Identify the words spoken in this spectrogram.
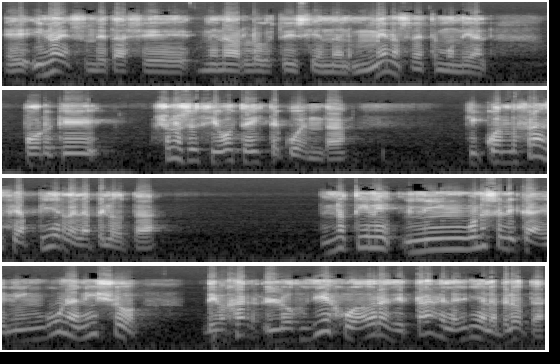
Eh, y no es un detalle menor lo que estoy diciendo, menos en este mundial. Porque yo no sé si vos te diste cuenta, que cuando Francia pierde la pelota, no tiene ningún, no se le cae ningún anillo de bajar los 10 jugadores detrás de la línea de la pelota.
